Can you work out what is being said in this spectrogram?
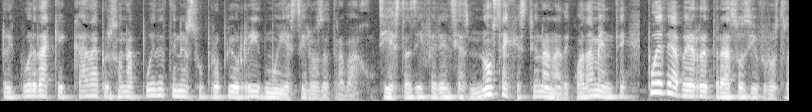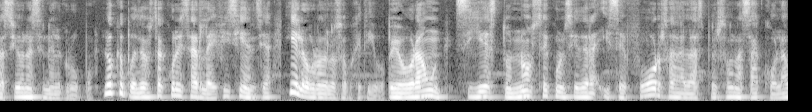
Recuerda que cada persona puede tener su propio ritmo y estilos de trabajo. Si estas diferencias no se gestionan adecuadamente, puede haber retrasos y frustraciones en el grupo, lo que puede obstaculizar la eficiencia y el logro de los objetivos. Peor aún, si esto no se considera y se forza a las personas a colaborar,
